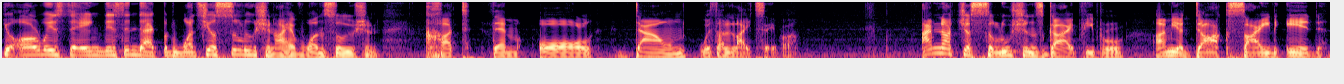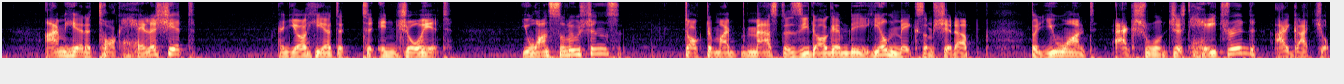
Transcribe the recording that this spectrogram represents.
You're always saying this and that, but what's your solution? I have one solution cut them all down with a lightsaber. I'm not just solutions guy, people. I'm your dark side id. I'm here to talk hella shit, and you're here to, to enjoy it. You want solutions? Talk to my master, ZDoggMD. He'll make some shit up. But you want actual just hatred? I got your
